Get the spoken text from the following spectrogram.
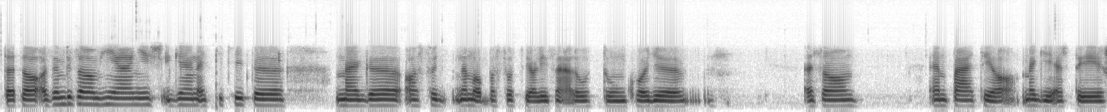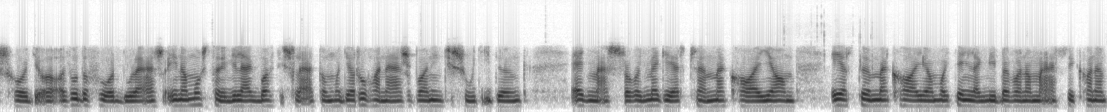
Tehát az önbizalom hiány is, igen, egy kicsit meg az, hogy nem abba szocializálódtunk, hogy ez a empátia, megértés, hogy az odafordulás. Én a mostani világban azt is látom, hogy a rohanásban nincs is úgy időnk egymásra, hogy megértsem, meghalljam, értőm, meghalljam, hogy tényleg mibe van a másik, hanem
